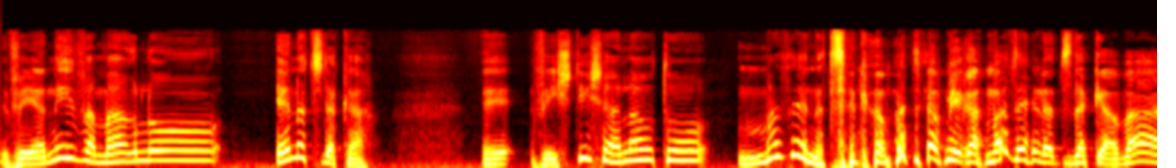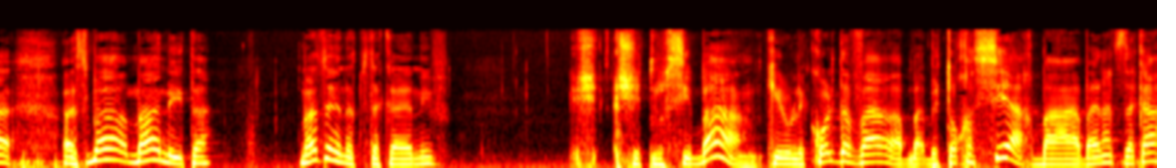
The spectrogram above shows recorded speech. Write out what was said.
ויניב אמר לו, אין הצדקה. אה, ואשתי שאלה אותו, מה זה אין הצדקה? מה זה אמירה? מה זה אין הצדקה? מה... אז מה, מה ענית? מה זה אין הצדקה, יניב? שייתנו סיבה, כאילו לכל דבר בתוך השיח, באין הצדקה.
